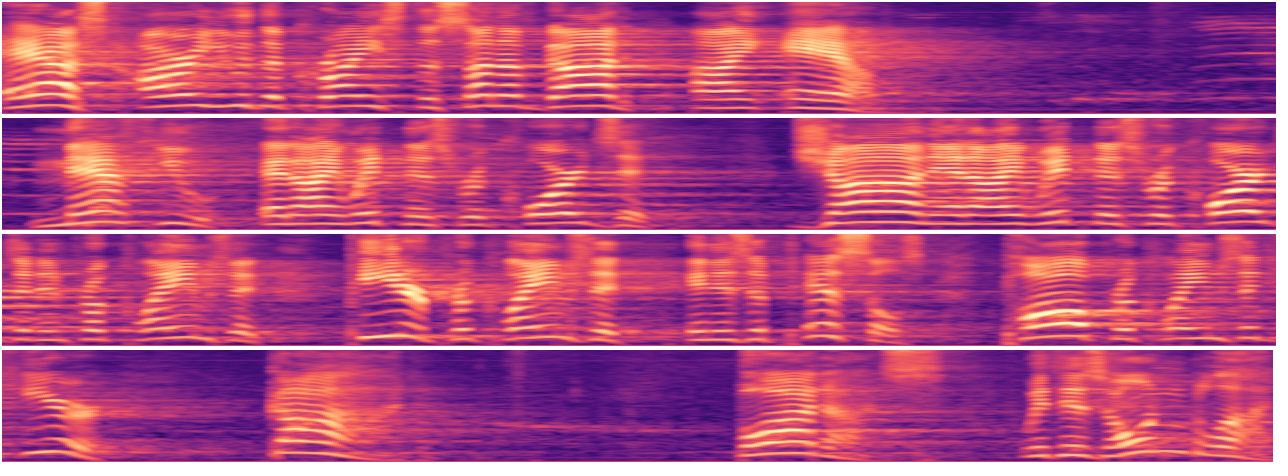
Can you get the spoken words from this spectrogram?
Asked, Are you the Christ, the Son of God? I am. Matthew, an eyewitness, records it. John, an eyewitness, records it and proclaims it. Peter proclaims it in his epistles. Paul proclaims it here. God bought us with his own blood.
